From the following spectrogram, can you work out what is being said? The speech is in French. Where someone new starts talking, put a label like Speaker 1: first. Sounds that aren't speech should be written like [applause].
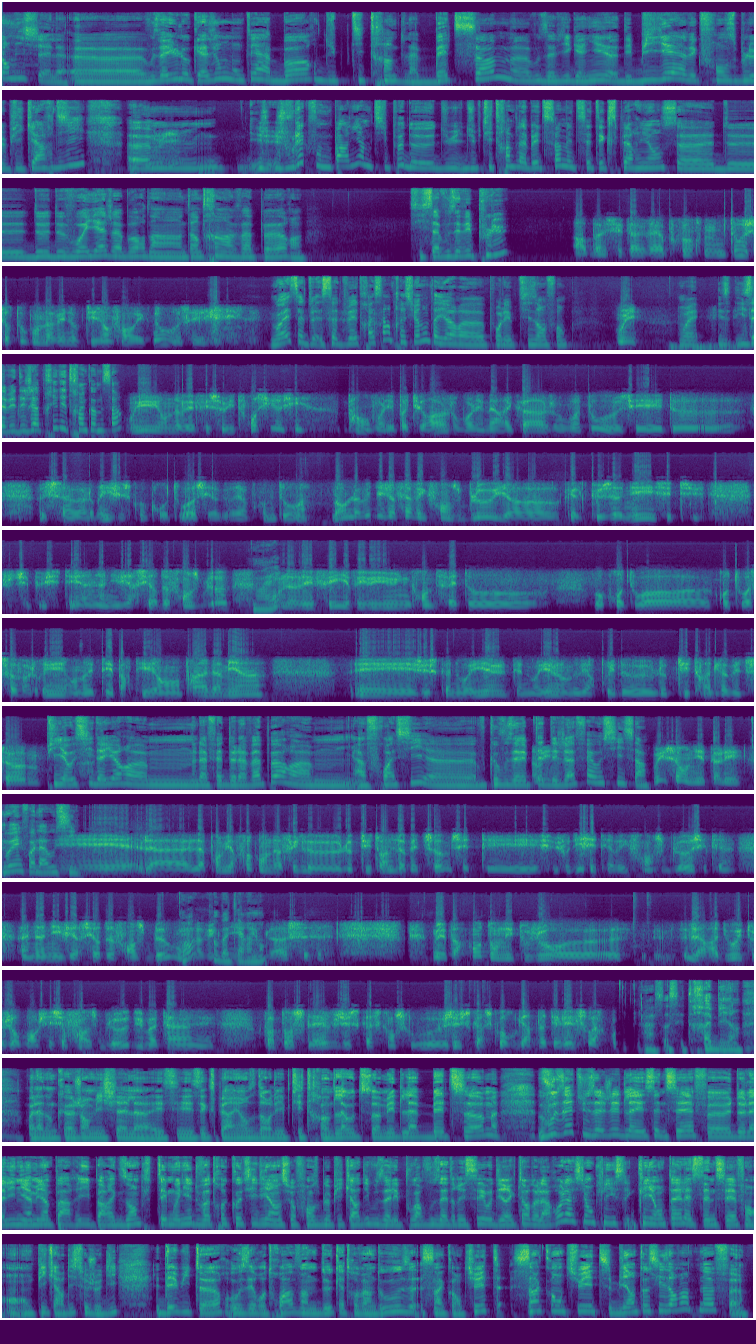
Speaker 1: Jean-Michel, euh, vous avez eu l'occasion de monter à bord du petit train de la Bête Somme. Vous aviez gagné euh, des billets avec France Bleu Picardie. Euh, Je voulais que vous me parliez un petit peu de, du, du, petit train de la Bête Somme et de cette expérience de, de, de, voyage à bord d'un train à vapeur. Si ça vous avait plu
Speaker 2: ah ben c'est agréable tout, surtout qu'on avait nos petits enfants avec nous.
Speaker 1: Ouais, ça devait, ça devait être assez impressionnant d'ailleurs pour les petits enfants.
Speaker 2: Oui,
Speaker 1: Ouais. Ils avaient déjà pris des trains comme ça?
Speaker 2: Oui, on avait fait celui de Francy aussi. on voit les pâturages, on voit les marécages, on voit tout. C'est de Saint-Valery jusqu'au Crotoy, c'est agréable comme tout. Hein. Ben, on l'avait déjà fait avec France Bleu il y a quelques années. C'était, je ne sais plus, c'était un anniversaire de France Bleu.
Speaker 1: Ouais.
Speaker 2: On l'avait fait, il y avait eu une grande fête au, au Crotoy, euh, Crotoy-Saint-Valery. On était parti en train d'Amiens et jusqu'à Noyelles. Puis à Noyelles, on avait repris le, le, petit train de la baie de Somme.
Speaker 1: Puis il y a aussi d'ailleurs euh, la fête de la vapeur euh, à Froissy, euh, que vous avez peut-être
Speaker 2: Ah oui.
Speaker 1: déjà fait aussi, ça.
Speaker 2: Oui, ça, on y est allé.
Speaker 1: Oui, voilà aussi.
Speaker 2: Et la, la première fois qu'on a fait le, le petit train de la baie de Somme, c'était, je vous dis, c'était avec France Bleu. C'était un, un anniversaire de France Bleu où
Speaker 1: Oh,
Speaker 2: on avait
Speaker 1: ah bah, carrément.
Speaker 2: des places. [laughs] Mais par contre, on est toujours, la radio est toujours branchée sur France Bleu du matin, quand on se lève jusqu'à ce qu'on se- jusqu'à ce qu'on regarde la télé le soir. Quoi.
Speaker 1: Ah, ça c'est très bien. Voilà donc euh, Jean-Michel euh, et ses expériences dans les petits trains de la Haute-Somme et de la Baie-de-Somme. Vous êtes usager de la SNCF, euh, de la ligne Amiens-Paris par exemple. Témoignez de votre quotidien sur France Bleu Picardie. Vous allez pouvoir vous adresser au directeur de la relation cli- clientèle SNCF en- en Picardie ce jeudi dès 8h au 03 22 92 58 58. Bientôt 6h29.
